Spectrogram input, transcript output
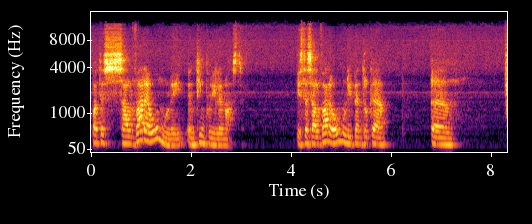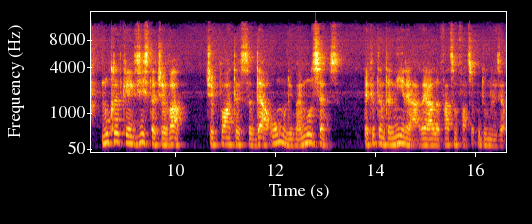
poate salvarea omului în timpurile noastre. Este salvarea omului pentru că uh, nu cred că există ceva ce poate să dea omului mai mult sens decât întâlnirea reală față în față cu Dumnezeu.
